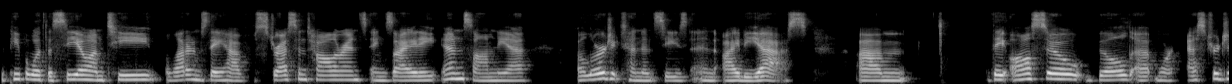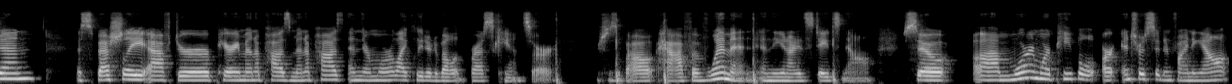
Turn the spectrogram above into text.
The people with the COMT, a lot of times they have stress intolerance, anxiety, insomnia, allergic tendencies, and IBS. Um, they also build up more estrogen, especially after perimenopause, menopause, and they're more likely to develop breast cancer, which is about half of women in the United States now. So, um, more and more people are interested in finding out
